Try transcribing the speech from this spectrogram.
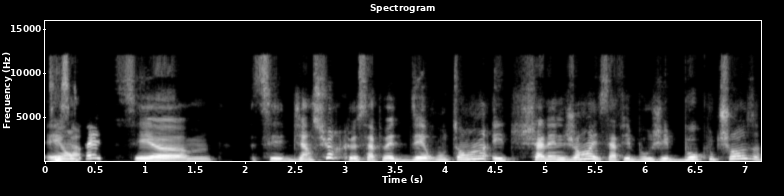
Et en fait, c'est euh, c'est bien sûr que ça peut être déroutant et challengeant et ça fait bouger beaucoup de choses.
